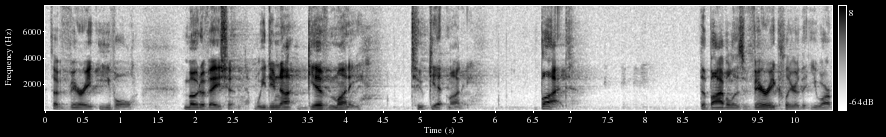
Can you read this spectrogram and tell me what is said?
that's a very evil motivation. We do not give money to get money. But the Bible is very clear that you are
